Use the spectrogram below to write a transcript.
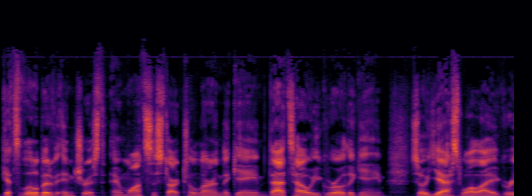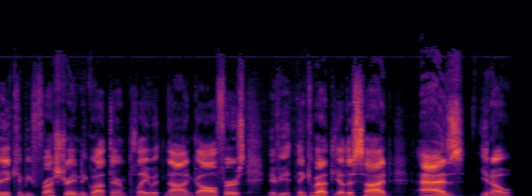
gets a little bit of interest and wants to start to learn the game. That's how we grow the game. So yes, while I agree it can be frustrating to go out there and play with non-golfers, if you think about the other side as, you know,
